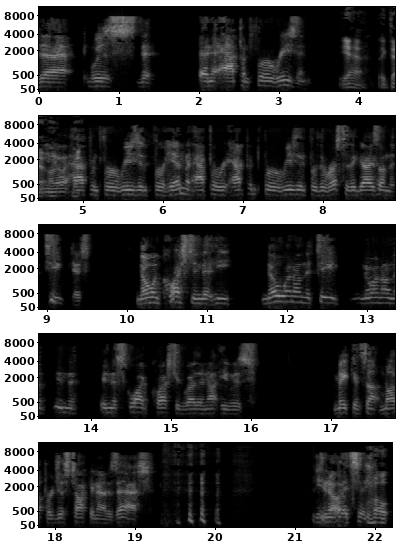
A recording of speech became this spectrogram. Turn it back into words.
That was that, and it happened for a reason. Yeah. Like that. you know, it that- happened for a reason for him. It happened happened for a reason for the rest of the guys on the team because no one questioned that he. No one on the team, no one on the in the in the squad questioned whether or not he was making something up or just talking out his ass. you know, it's well,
